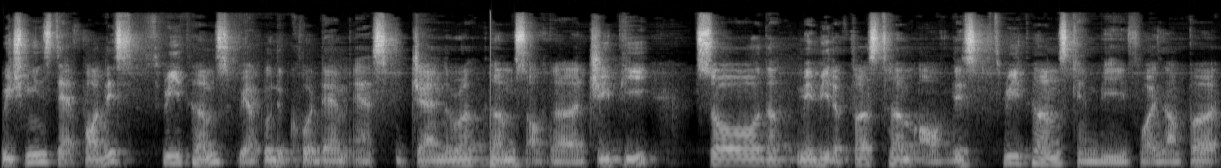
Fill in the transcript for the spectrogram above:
which means that for these three terms, we are going to code them as general terms of the GP so the maybe the first term of these three terms can be, for example,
